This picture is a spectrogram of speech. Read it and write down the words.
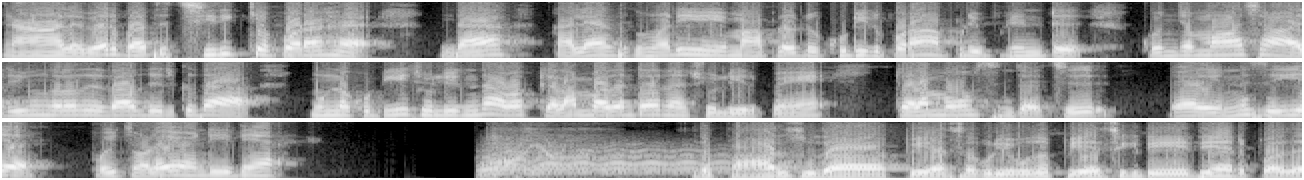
நாலு பேர் பார்த்து சிரிக்க போறாங்க. இந்த கல்யாணத்துக்கு முன்னாடி மாப்பிள்ளை வீட்டுக்கு கூட்டிட்டு போறான் அப்படி இப்படின்ட்டு கொஞ்சமாச்சும் அறிவுங்கிறது ஏதாவது இருக்குதா? முன்ன கூட்டியே சொல்லியிருந்தா அவ கிளம்பாதன்ட்டா நான் சொல்லியிருப்பேன். கிளம்பவும் செஞ்சாச்சு. வேற என்ன செய்ய? போய் தொலைய வேண்டியதேன் இந்த பாரு சுதா பேசக்கூடியவங்க பேசிக்கிட்டே தான் இருப்பாங்க.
